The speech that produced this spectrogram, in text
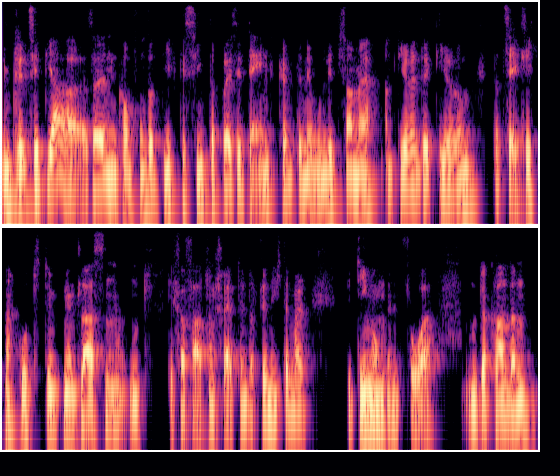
Im Prinzip ja. Also ein konfrontativ gesinnter Präsident könnte eine unliebsame amtierende Regierung tatsächlich nach Gutdünken entlassen und die Verfassung schreibt ihm dafür nicht einmal Bedingungen vor. Und er kann dann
